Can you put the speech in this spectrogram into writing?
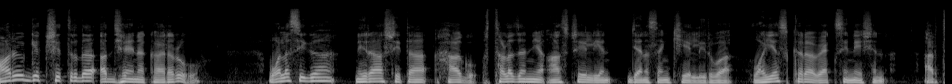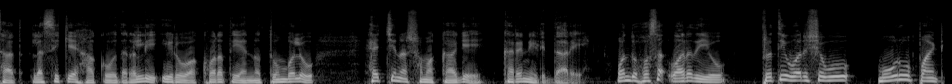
ಆರೋಗ್ಯ ಕ್ಷೇತ್ರದ ಅಧ್ಯಯನಕಾರರು ವಲಸಿಗ, ನಿರಾಶ್ರಿತ ಹಾಗೂ ಸ್ಥಳಜನ್ಯ ಆಸ್ಟ್ರೇಲಿಯನ್ ಜನಸಂಖ್ಯೆಯಲ್ಲಿರುವ ವಯಸ್ಕರ ವ್ಯಾಕ್ಸಿನೇಷನ್ ಅರ್ಥಾತ್ ಲಸಿಕೆ ಹಾಕುವುದರಲ್ಲಿ ಇರುವ ಕೊರತೆಯನ್ನು ತುಂಬಲು ಹೆಚ್ಚಿನ ಶ್ರಮಕ್ಕಾಗಿ ಕರೆ ನೀಡಿದ್ದಾರೆ. ಒಂದು ಹೊಸ ವರದಿಯು ಪ್ರತಿ ವರ್ಷವೂ ಮೂರು ಪಾಯಿಂಟ್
